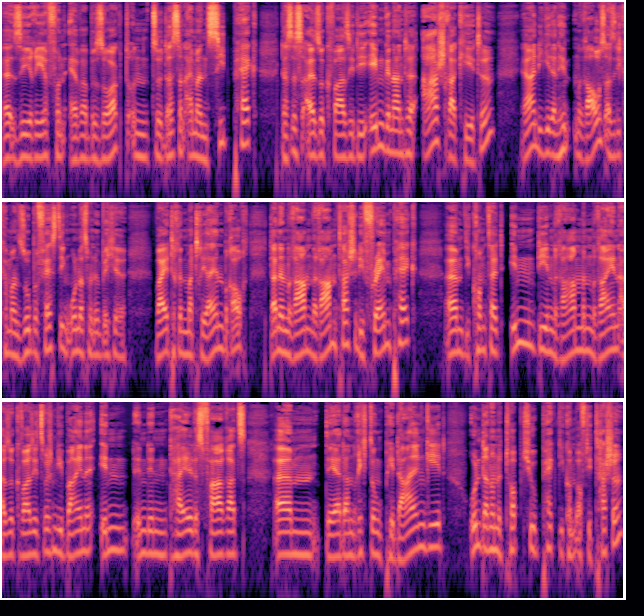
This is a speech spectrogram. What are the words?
äh, Serie von Ever besorgt. Und äh, das ist dann einmal ein Seed Pack, das ist also quasi die eben genannte Arschrakete, ja, die geht dann hinten raus, also die kann man so befestigen, ohne dass man irgendwelche weiteren Materialien braucht. Dann ein Rahmen, eine Rahmentasche, die Frame Pack, ähm, die kommt halt in den Rahmen rein, also quasi zwischen die Beine in, in den Teil des Fahrrads, ähm, der dann Richtung Pedalen geht und dann noch eine Top Tube Pack, die kommt auf die Tasche,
